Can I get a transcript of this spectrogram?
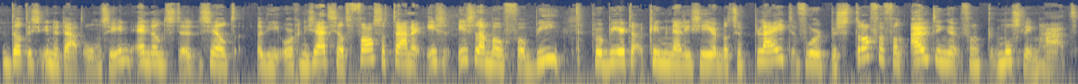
dat is inderdaad onzin. En dan st- stelt die organisatie stelt vast dat Taner is islamofobie probeert te criminaliseren omdat ze pleit voor het bestraffen van uitingen van moslimhaat.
